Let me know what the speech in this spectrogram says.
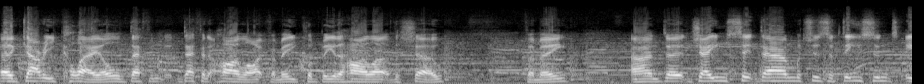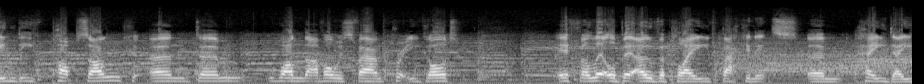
Uh, Gary Clail, definite definite highlight for me, could be the highlight of the show for me. And uh, James Sit Down, which is a decent indie pop song and um, one that I've always found pretty good if a little bit overplayed back in its um, heyday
